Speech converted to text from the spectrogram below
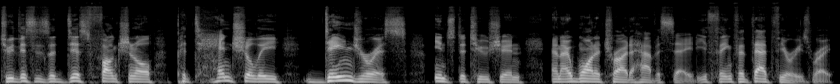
to this is a dysfunctional, potentially dangerous institution, and I want to try to have a say. Do you think that that theory is right?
